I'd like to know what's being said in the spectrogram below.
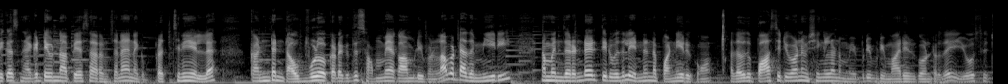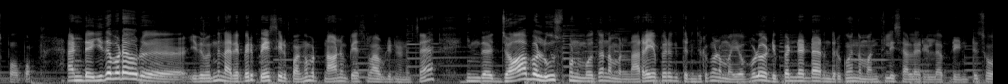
பிகாஸ் நெகட்டிவ் நான் பேச ஆரம்பிச்சேன்னா எனக்கு பிரச்சனையே இல்லை. கண்டென்ட் அவ்வளோ கிடக்குது செம்மையாக காமெடி பண்ணலாம். பட் அதை மீறி நம்ம இந்த ரெண்டாயிரத்தி இருபதில் என்னென்ன பண்ணியிருக்கோம் அதாவது பாசிட்டிவான விஷயங்களை நம்ம எப்படி இப்படி மாறி இருக்கோன்றதை யோசிச்சு பார்ப்போம். அண்ட் இதை விட ஒரு இது வந்து நிறைய பேர் பேசியிருப்பாங்க பட் நானும் பேசலாம் அப்படின்னு நினச்சேன். இந்த ஜாபை லூஸ் பண்ணும்போது தான் நம்ம நிறைய பேருக்கு தெரிஞ்சிருக்கும் நம்ம எவ்வளோ டிபெண்ட்டாக இருந்திருக்கோம் இந்த மந்த்லி சேலரியில் அப்படின்ட்டு. ஸோ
